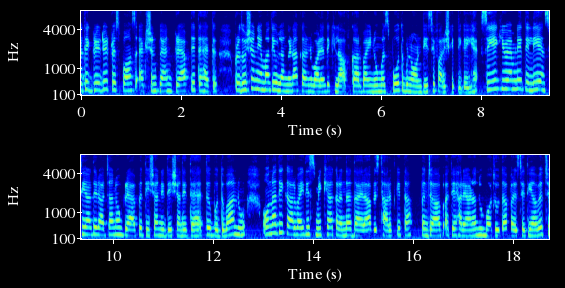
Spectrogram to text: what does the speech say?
ਅਤੇ graded response action plan GRAP ਦੇ ਤਹਿਤ ਪ੍ਰਦੂਸ਼ਣ ਨਿਯਮਾਂ ਦੀ ਉਲੰਘਣਾ ਕਰਨ ਵਾਲਿਆਂ ਦੇ ਖਿਲਾਫ ਕਾਰਵਾਈ ਨੂੰ ਮਜ਼ਬੂਤ ਬਣਾਉਣ ਦੀ ਸਿਫਾਰਿਸ਼ ਕੀਤੀ ਗਈ ਹੈ। CAQM ਨੇ ਦਿੱਲੀ NCR ਦੇ ਰਾਜਾਂ ਨੂੰ ਗ੍ਰੈਪ ਦਿਸ਼ਾ ਨਿਰਦੇਸ਼ਾਂ ਦੇ ਤਹਿਤ ਬੁੱਧਵਾਰ ਨੂੰ ਉਹਨਾਂ ਦੀ ਕਾਰਵਾਈ ਦੀ ਸਮੀਖਿਆ ਕਰਨ ਦਾ ਦਾਇਰਾ ਵਿਸਥਾਰਿਤ ਕੀਤਾ। ਪੰਜਾਬ ਅਤੇ ਹਰਿਆਣਾ ਨੂੰ ਮੌਜੂਦ ਪਰਿਸਥਿਤੀਆਂ ਵਿੱਚ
